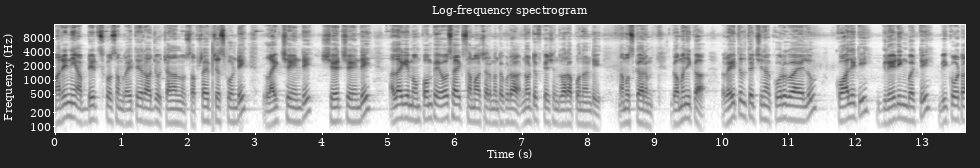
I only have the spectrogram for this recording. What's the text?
మరిన్ని అప్డేట్స్ కోసం రైతే రాజు ఛానల్ను సబ్స్క్రైబ్ చేసుకోండి లైక్ చేయండి షేర్ చేయండి. అలాగే మేము పంపే వ్యవసాయక సమాచారం అంతా కూడా నోటిఫికేషన్ ద్వారా పొందండి. నమస్కారం. గమనిక రైతులు తెచ్చిన కూరగాయలు క్వాలిటీ గ్రేడింగ్ బట్టి వికోటా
